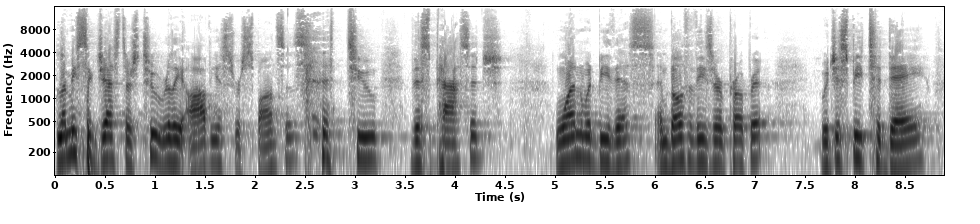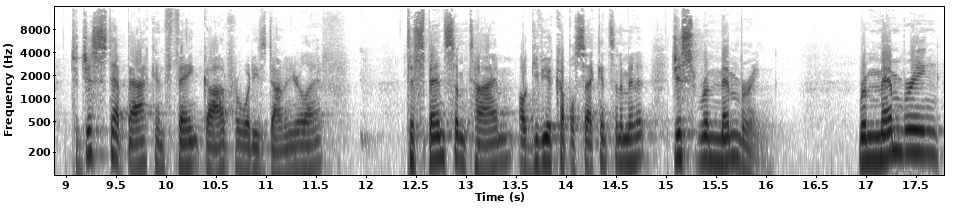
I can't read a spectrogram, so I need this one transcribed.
Let me suggest there's two really obvious responses to this passage. One would be this, and both of these are appropriate would just be today to just step back and thank God for what He's done in your life. To spend some time, I'll give you a couple seconds in a minute, just remembering. Remembering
